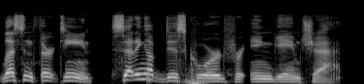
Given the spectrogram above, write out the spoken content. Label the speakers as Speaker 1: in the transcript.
Speaker 1: Lesson 13 Setting up Discord for in game chat.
